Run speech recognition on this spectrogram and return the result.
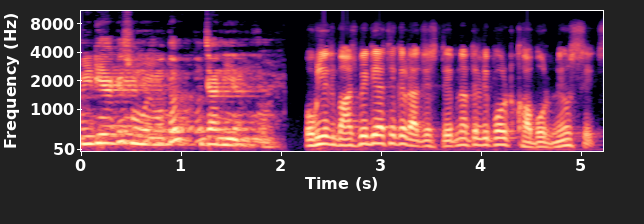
মিডিয়াকে সময় মতো জানিয়ে দেবো হুগলির বাঁশবেড়িয়া থেকে রাজেশ দেবনাথের রিপোর্ট, খবর নিউজ সিক্স।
